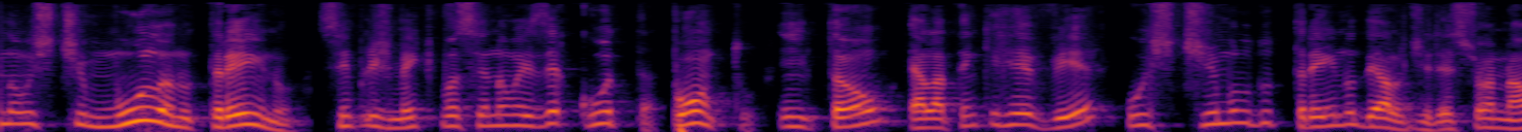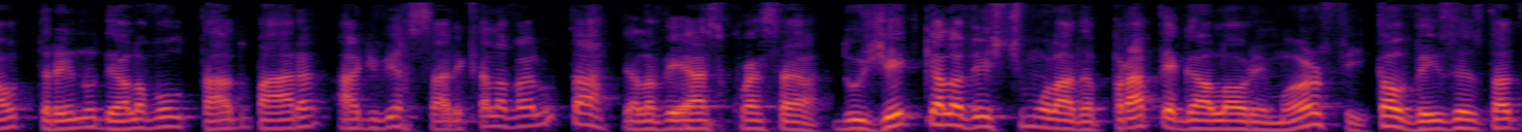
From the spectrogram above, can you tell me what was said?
não estimula no treino, simplesmente você não executa. Ponto. Então, ela tem que rever o estímulo do treino dela, direcionar o treino dela voltado para a adversária que ela vai lutar. Ela viesse com essa. Do jeito que ela veio estimulada para pegar a Lauren Murphy, talvez o resultado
